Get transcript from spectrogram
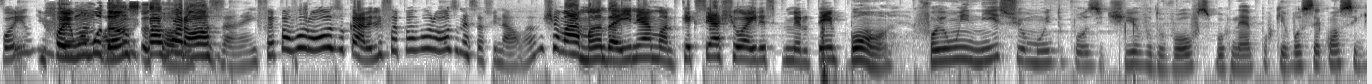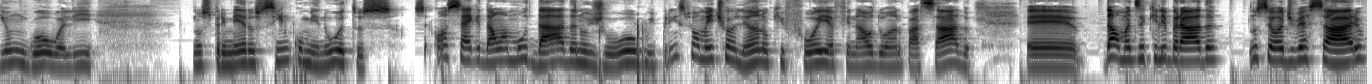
foi, e foi uma, uma mudança pavorosa, só, né? né? E foi pavoroso, cara. Ele foi pavoroso nessa final. Vamos chamar a Amanda aí, né, Amanda? O que, que você achou aí desse primeiro tempo? Bom, foi um início muito positivo do Wolfsburg, né? Porque você conseguiu um gol ali nos primeiros cinco minutos. Você consegue dar uma mudada no jogo e principalmente olhando o que foi a final do ano passado, é, dar uma desequilibrada no seu adversário.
